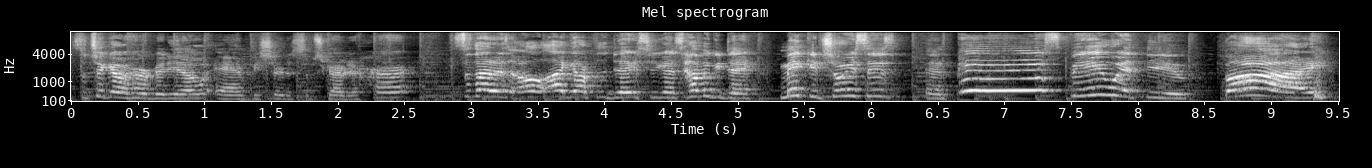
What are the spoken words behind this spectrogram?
So check out her video and be sure to subscribe to her. So that is all I got for the day. So you guys have a good day, make good choices, and peace be with you. Bye.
